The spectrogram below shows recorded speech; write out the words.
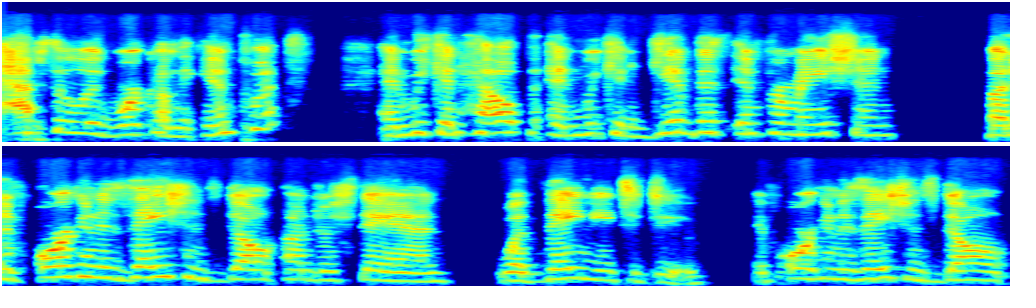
absolutely work on the inputs and we can help and we can give this information. But if organizations don't understand what they need to do, if organizations don't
